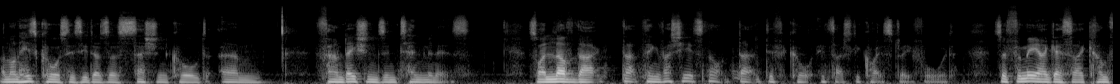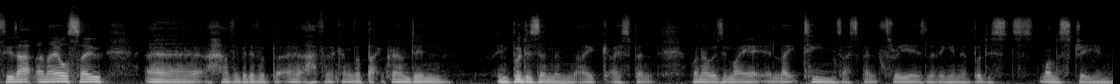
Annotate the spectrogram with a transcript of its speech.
And on his courses, he does a session called um, Foundations in 10 Minutes. So I love that that thing of actually it's not that difficult. It's actually quite straightforward. So for me, I guess I come through that, and I also uh, have a bit of a uh, have a kind of a background in in Buddhism, and I, I spent when I was in my late teens, I spent three years living in a Buddhist monastery in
